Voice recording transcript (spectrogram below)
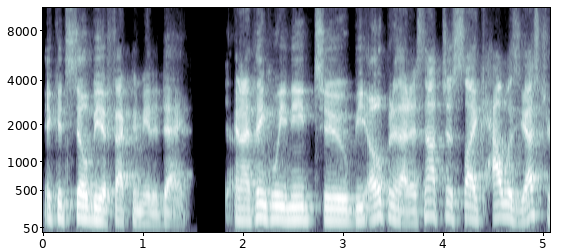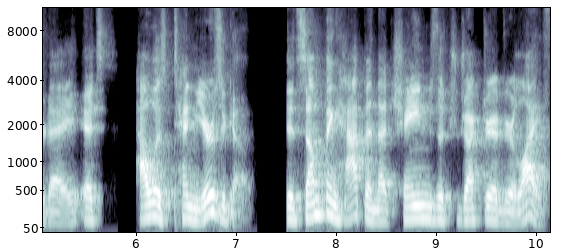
It could still be affecting me today. Yeah. And I think we need to be open to that. It's not just like, how was yesterday? It's how was 10 years ago? Did something happen that changed the trajectory of your life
